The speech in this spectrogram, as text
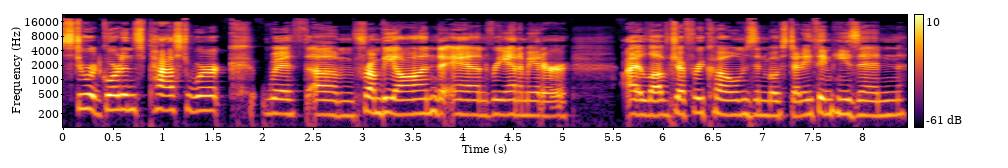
Stuart Gordon's past work with um From Beyond and Reanimator. I love Jeffrey Combs and most anything he's in.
